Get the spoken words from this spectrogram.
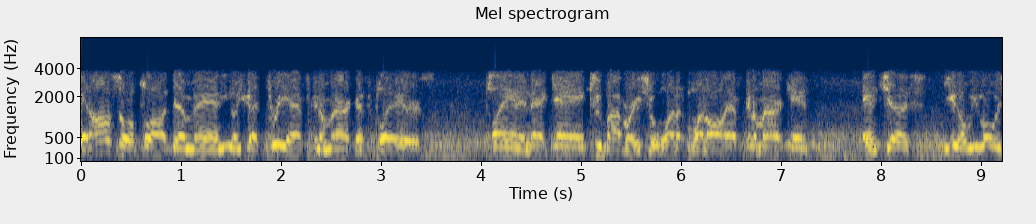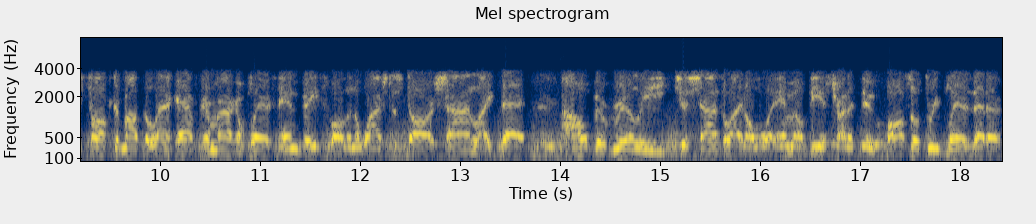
And also applaud them, man. You know, you got three African American players playing in that game, two biracial, one, one all African American. And just, you know, we've always talked about the lack of African American players in baseball, and to watch the stars shine like that, I hope it really just shines a light on what MLB is trying to do. Also, three players that are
